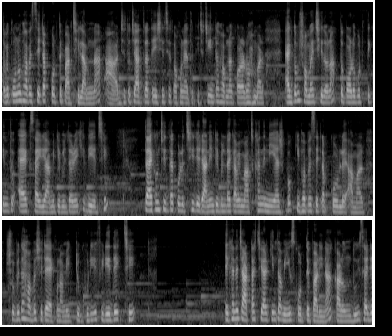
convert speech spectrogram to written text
তবে কোনোভাবে সেট আপ করতে পারছিলাম না। আর যেহেতু চাঁদরাতে এসেছে, তখন এত কিছু চিন্তা ভাবনা করারও আমার একদম সময় ছিল না। তো পরবর্তীতে কিন্তু এক সাইডে আমি টেবিলটা রেখে দিয়েছি। তো এখন চিন্তা করেছি যে ডাইনিং টেবিলটাকে আমি মাঝখানে নিয়ে আসব। কীভাবে সেট করলে আমার সুবিধা হবে, সেটা এখন আমি একটু ঘুরিয়ে ফিরিয়ে দেখছি। এখানে চারটা চেয়ার কিন্তু আমি ইউজ করতে পারি না। কারণ দুই সাইডে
